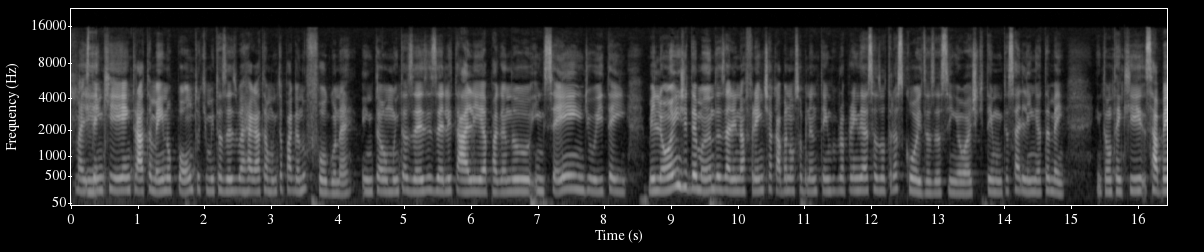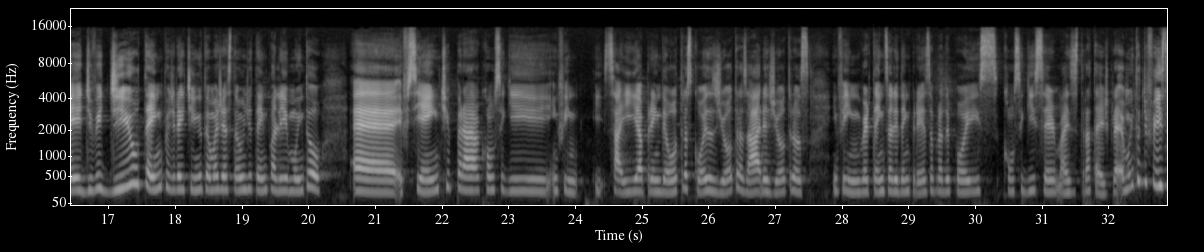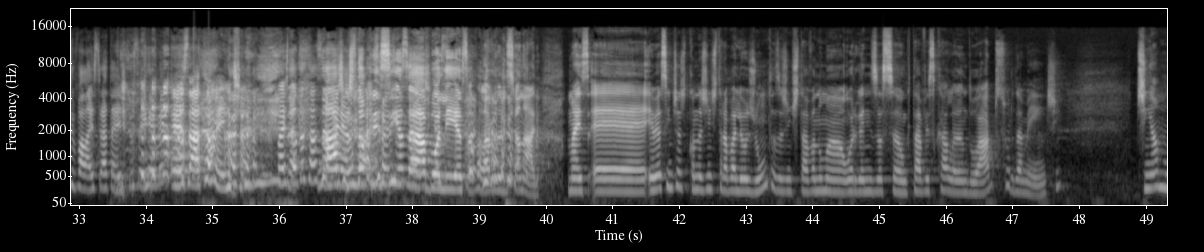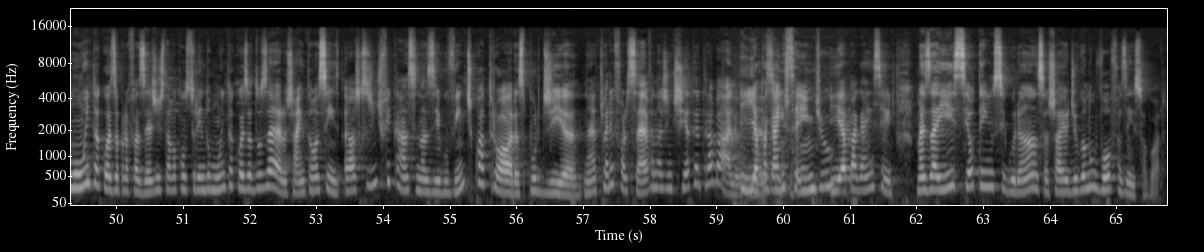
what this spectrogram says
Mas e... tem que entrar também no ponto que muitas vezes o RH está muito apagando fogo, né? Então, muitas vezes ele está ali apagando incêndio e tem milhões de demandas ali na frente e acaba não sobrando tempo para aprender essas outras coisas. Assim, eu acho que tem muito essa linha também. Então, tem que saber dividir o tempo direitinho, ter uma gestão de tempo ali muito é, eficiente para conseguir, enfim, sair e aprender outras coisas de outras áreas, de outros, enfim, vertentes ali da empresa para depois conseguir ser mais estratégico. É muito difícil falar estratégico sem remeter. Exatamente. Mas todas as não, áreas. A gente não precisa abolir essa palavra do dicionário. Mas é, eu e a Cintia, quando a gente trabalhou juntas, a gente estava numa organização que estava escalando absurdamente tinha muita coisa para fazer, a gente estava construindo muita coisa do zero, já. Então, assim, eu acho que se a gente ficasse na Zigo 24 horas por dia, né, 24/7, a gente ia ter trabalho. E ia né, apagar Cintia? incêndio. Ia apagar incêndio. Mas aí, se eu tenho segurança, já eu digo, eu não vou fazer isso agora.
